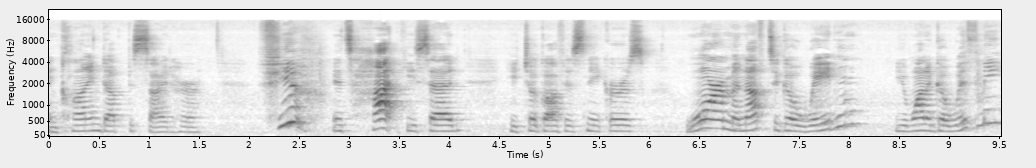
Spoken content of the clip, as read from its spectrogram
and climbed up beside her. Phew, it's hot, he said. He took off his sneakers. Warm enough to go wading? You want to go with me?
